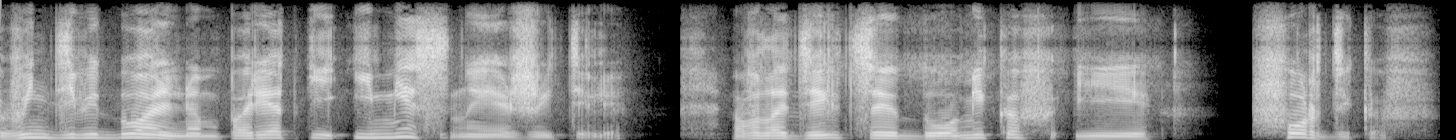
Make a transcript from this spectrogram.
в индивидуальном порядке и местные жители, владельцы домиков и фордиков.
